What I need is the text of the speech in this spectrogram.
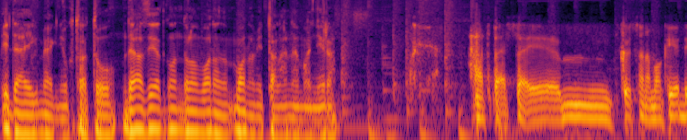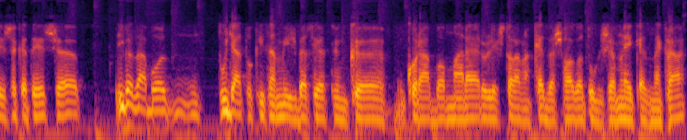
ideig megnyugtató, de azért gondolom van, van ami talán nem annyira. Persze, köszönöm a kérdéseket, és igazából tudjátok, hiszen mi is beszéltünk korábban már erről, és talán a kedves hallgatók is emlékeznek rá,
